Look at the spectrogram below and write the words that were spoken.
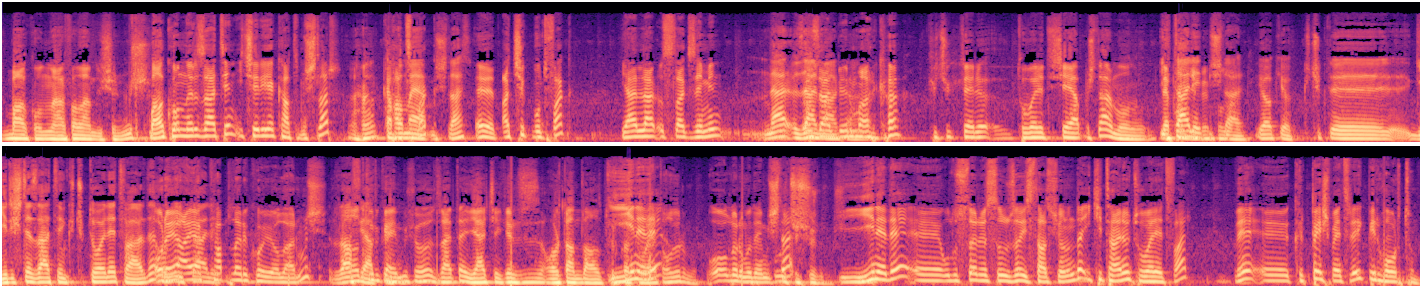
balkonlar falan düşürmüş. Balkonları zaten içeriye katmışlar. Aha. Kapama Katmak. yapmışlar. Evet açık mutfak. Yerler ıslak zemin. Ner özel, Özel, marka. bir marka. Küçük tuvaleti şey yapmışlar mı onu? Depo İptal gibi etmişler. kullan- Yok yok. Küçük e, girişte zaten küçük tuvalet vardı. Oraya Onu iptal ayakkabıları koyuyorlarmış. etmiş. Raf yaptı. Alaturka'ymış o zaten yer çekimsiz ortamda Alaturka Yine tuvalet de olur mu? olur mu demişler. Uçuşurmuş. Yine de e, Uluslararası Uzay İstasyonu'nda iki tane tuvalet var ve e, 45 metrelik bir hortum.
